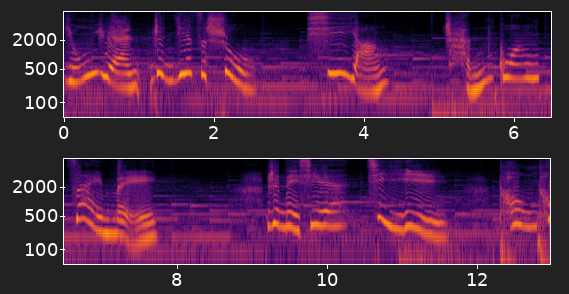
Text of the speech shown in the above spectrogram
永远任椰子树、夕阳、晨光再美，任那些记忆统统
